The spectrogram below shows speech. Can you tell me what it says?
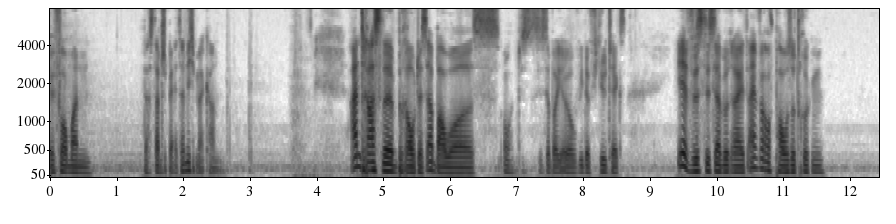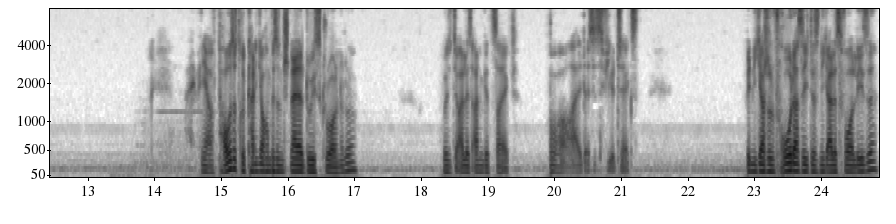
Bevor man das dann später nicht mehr kann. Andraste, Braut des Erbauers. Oh, das ist aber ja auch wieder viel Text. Ihr wisst es ja bereits. Einfach auf Pause drücken. Wenn ich auf Pause drücke, kann ich auch ein bisschen schneller durchscrollen, oder? Wird ja alles angezeigt. Boah, Alter, es ist viel Text. Bin ich ja schon froh, dass ich das nicht alles vorlese.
